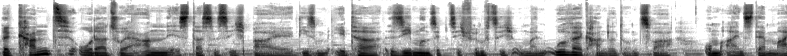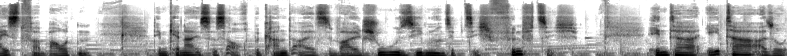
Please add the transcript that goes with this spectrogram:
Bekannt oder zu erahnen ist, dass es sich bei diesem ETA 7750 um ein Uhrwerk handelt und zwar um eins der meist verbauten. Dem Kenner ist es auch bekannt als Valjoux 7750. Hinter ETA, also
